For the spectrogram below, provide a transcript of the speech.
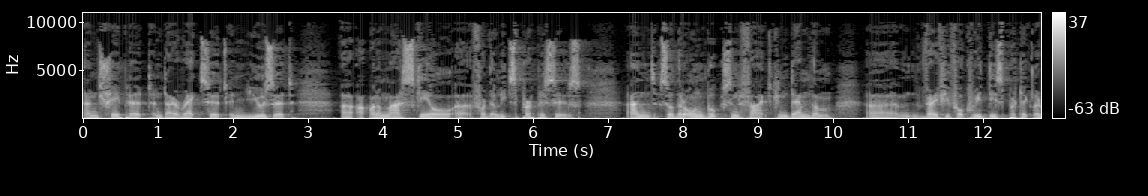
and, uh, shape it and direct it and use it uh, on a mass scale uh, for the elite's purposes. And so their own books, in fact, condemn them. Um, very few folk read these particular,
